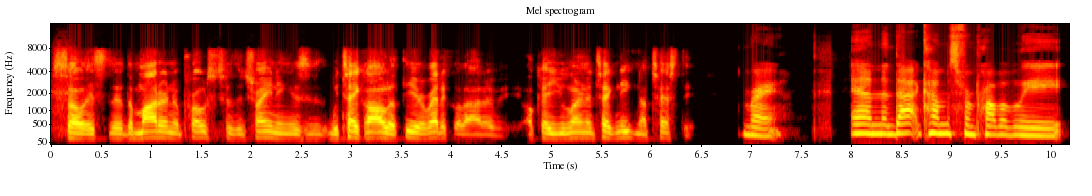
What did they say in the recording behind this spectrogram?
So it's the, the modern approach to the training is we take all the theoretical out of it. Okay, you learn the technique, now test it. Right. And that comes from probably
